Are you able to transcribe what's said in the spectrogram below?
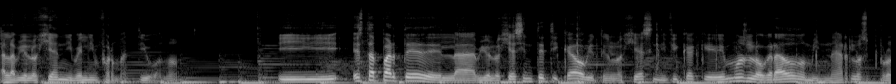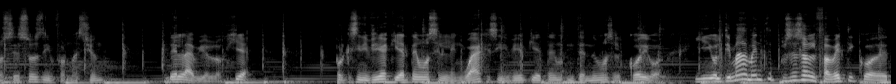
a la biología a nivel informativo, ¿no? Y esta parte de la biología sintética o biotecnología significa que hemos logrado dominar los procesos de información de la biología. Porque significa que ya tenemos el lenguaje, significa que ya entendemos el código. Y últimamente, pues es alfabético. De,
